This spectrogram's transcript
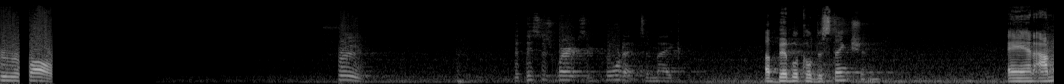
True or false? True But this is where it's important to make a biblical distinction. And I'm,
